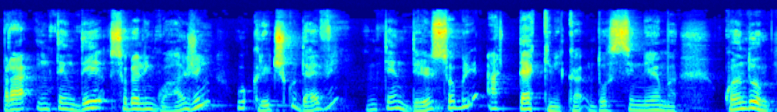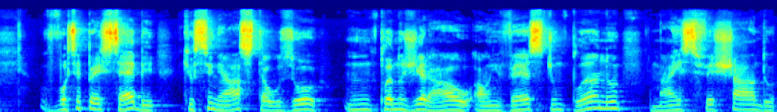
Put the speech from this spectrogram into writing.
Para entender sobre a linguagem, o crítico deve entender sobre a técnica do cinema. Quando você percebe que o cineasta usou um plano geral ao invés de um plano mais fechado,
